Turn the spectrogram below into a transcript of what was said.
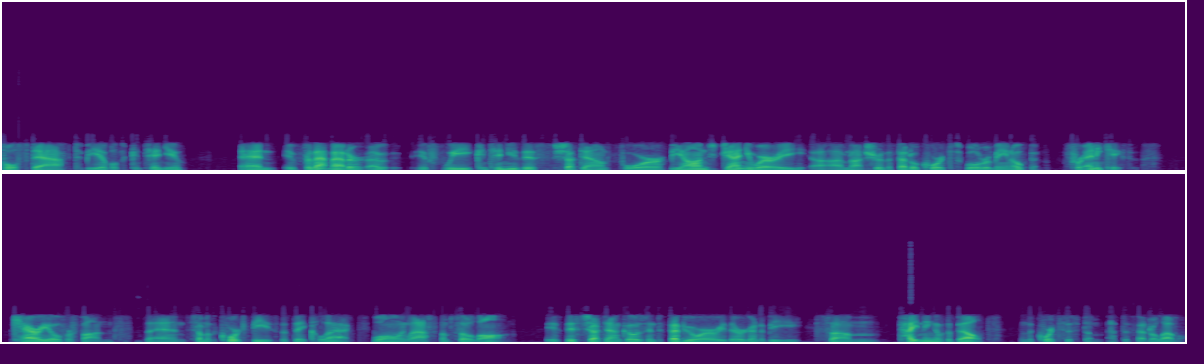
full staff to be able to continue. And if, for that matter, uh, if we continue this shutdown for beyond January, uh, I'm not sure the federal courts will remain open for any cases. Carryover funds and some of the court fees that they collect will only last them so long. If this shutdown goes into February, there are going to be some tightening of the belt in the court system at the federal level.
